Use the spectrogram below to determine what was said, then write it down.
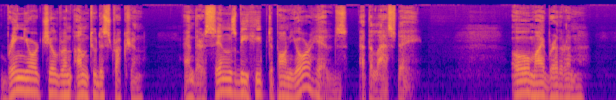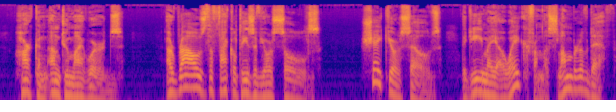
bring your children unto destruction, and their sins be heaped upon your heads at the last day. O my brethren, hearken unto my words. Arouse the faculties of your souls. Shake yourselves, that ye may awake from the slumber of death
